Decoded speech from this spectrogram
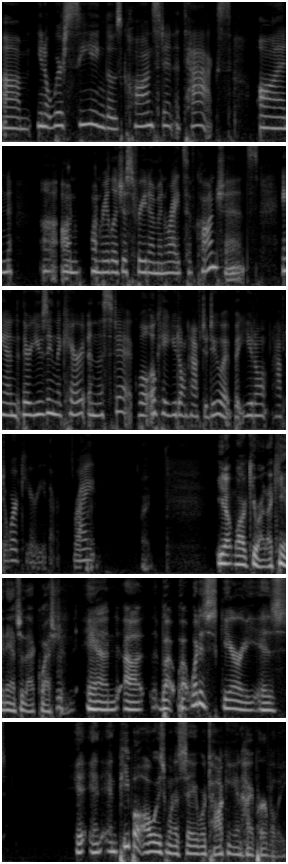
Um, you know, we're seeing those constant attacks on uh, on on religious freedom and rights of conscience, and they're using the carrot and the stick. Well, okay, you don't have to do it, but you don't have to work here either, right? Right. You know, Mark, you're right. I can't answer that question. and uh, but but what is scary is and and people always want to say we're talking in hyperbole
